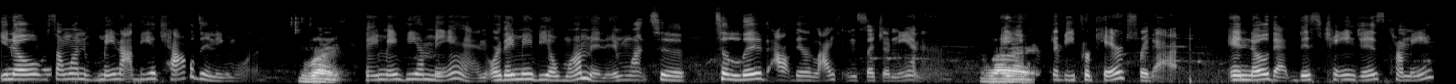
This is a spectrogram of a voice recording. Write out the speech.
You know, someone may not be a child anymore. Right. They may be a man or they may be a woman and want to to live out their life in such a manner. And you Right. have to be prepared for that and know that this change is coming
